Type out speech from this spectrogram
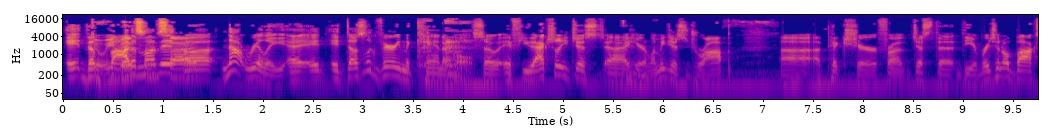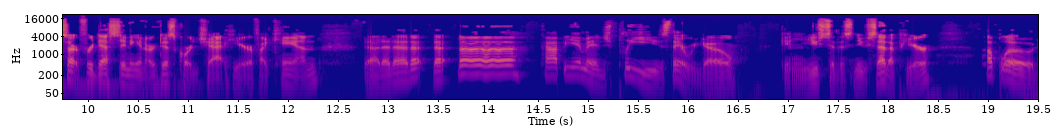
it, the bottom of it? Uh, not really. Uh, it it does look very mechanical. so if you actually just uh, here, let me just drop uh, a picture from just the the original box art for Destiny in our Discord chat here, if I can. Da da da da da da. Copy image, please. There we go. Getting used to this new setup here. Upload.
